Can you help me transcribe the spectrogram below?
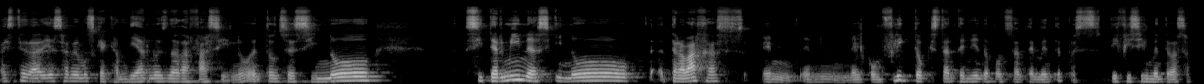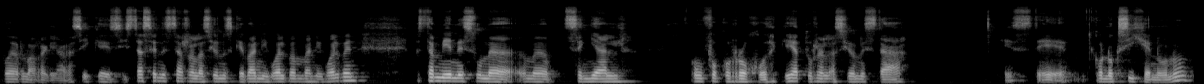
a esta edad ya sabemos que cambiar no es nada fácil, ¿no? Entonces, si no, si terminas y no trabajas en, el conflicto que están teniendo constantemente, pues difícilmente vas a poderlo arreglar. Así que si estás en estas relaciones que van y vuelven, van y vuelven, pues también es una, señal, un foco rojo de que ya tu relación está este, con oxígeno, ¿no?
